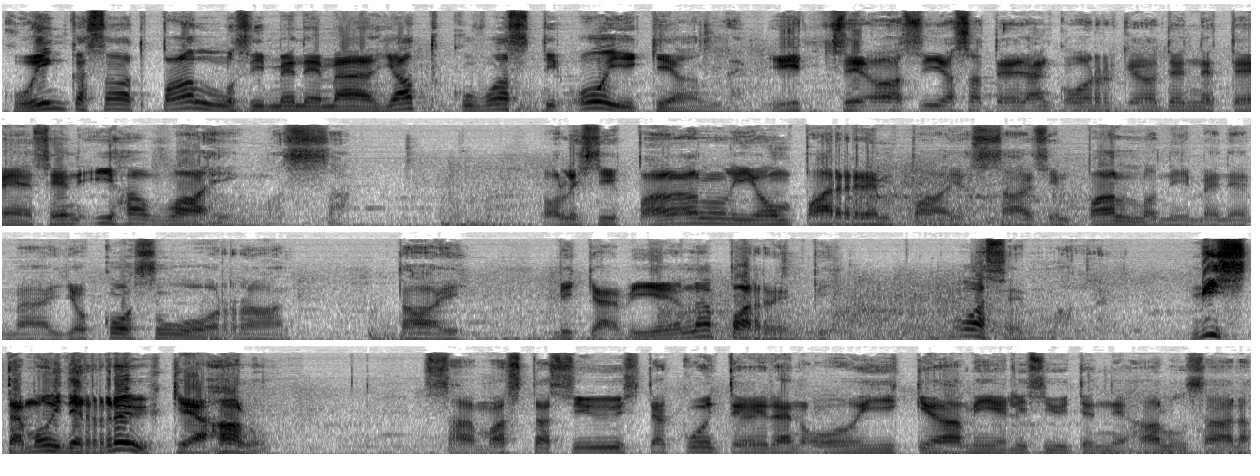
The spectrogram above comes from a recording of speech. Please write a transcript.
Kuinka saat pallosi menemään jatkuvasti oikealle? Itse asiassa teidän korkeutenne teen sen ihan vahingossa. Olisi paljon parempaa, jos saisin palloni menemään joko suoraan tai, mikä vielä parempi, vasemmalle. Mistä moiden röyhkeä halu? Samasta syystä kuin teidän oikeamielisyytenne halu saada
